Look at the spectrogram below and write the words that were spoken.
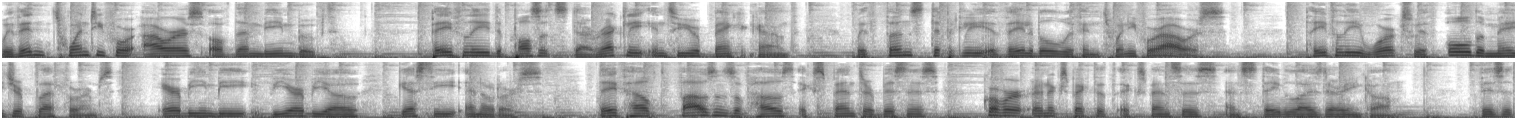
within 24 hours of them being booked. Payfully deposits directly into your bank account, with funds typically available within 24 hours. Payfully works with all the major platforms Airbnb, VRBO, Guesty, and others. They've helped thousands of hosts expand their business, cover unexpected expenses, and stabilize their income. Visit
